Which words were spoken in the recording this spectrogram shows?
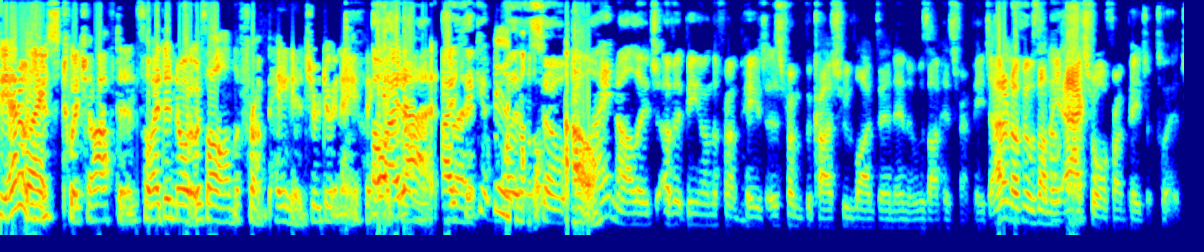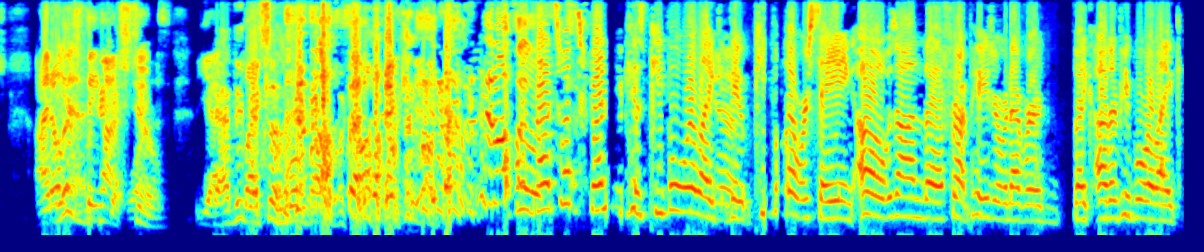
See, I don't but- use Twitch often, so I didn't know it was all on the front page or doing anything Oh, like I don't. that. I but- think it was. So Oh. my knowledge of it being on the front page is from Bakash, who logged in, and it was on his front page. I don't know if it was on the actual front page of Twitch. I don't Well, this is think Bakash, it too. was. Yeah, Yeah, I think like, that says more also like- than also- that's what's funny because people were like, Yeah. they, people that were saying, "Oh, it was on the front page or whatever." Like other people were like,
